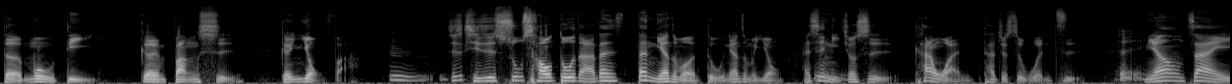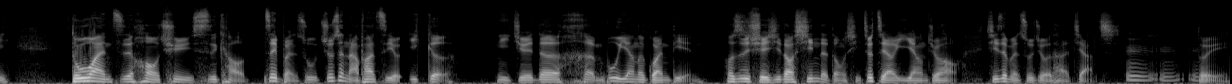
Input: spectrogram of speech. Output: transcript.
的目的、跟方式、跟用法，嗯，就是其实书超多的啊，但但你要怎么读，你要怎么用，还是你就是看完它就是文字，对，你要在。读完之后去思考这本书，就是哪怕只有一个你觉得很不一样的观点，或是学习到新的东西，就只要一样就好。其实这本书就有它的价值。嗯嗯，嗯对。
